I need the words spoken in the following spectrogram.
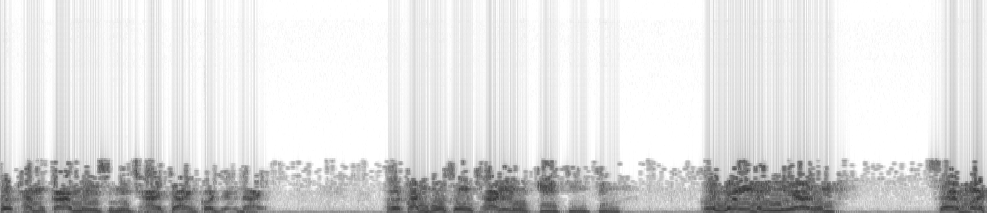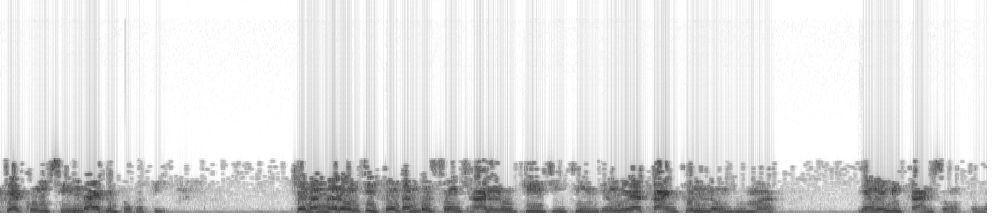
ก็ทำการเมสุมิฉาจารก็อย่างได้ เพราะท่านผู้ทรงฌานโลกีจริง ๆ ก็ยังไม่มีอารมณ์ สามารถจะคุมศีลได้เป็นปกติ ฉะนั้นอารมณ์จิตของท่านผู้ทรงฌานโลกีจริง ๆ ยังมีอาการขึ้นลงอยู่มาก ยังไม่มีการทรงตัว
